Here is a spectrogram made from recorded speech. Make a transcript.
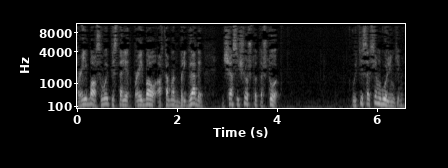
Проебал свой пистолет, проебал автомат бригады. Сейчас еще что-то. Что? Уйти совсем голенькими.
